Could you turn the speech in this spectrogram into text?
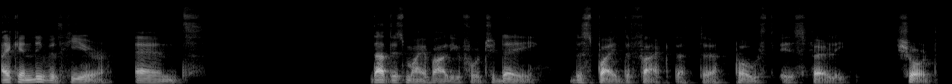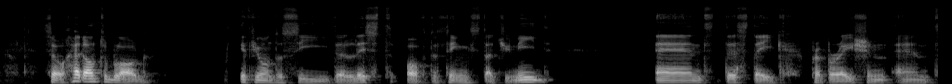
I can leave it here and that is my value for today, despite the fact that the post is fairly short. So head on to blog if you want to see the list of the things that you need and the steak preparation and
